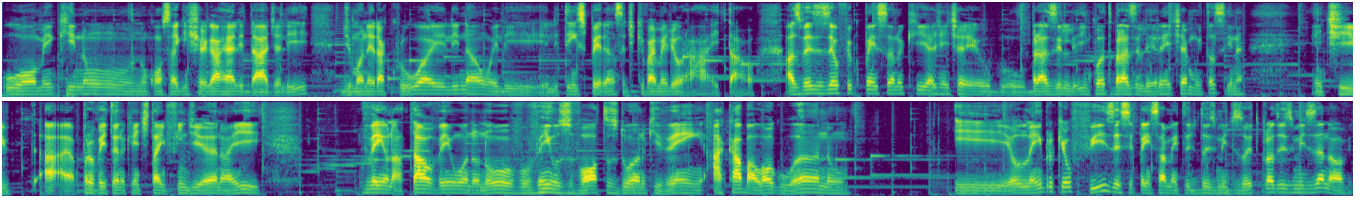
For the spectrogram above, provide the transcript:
o homem que não, não consegue enxergar a realidade ali de maneira crua, ele não, ele, ele tem esperança de que vai melhorar e tal. Às vezes eu fico pensando que a gente é o, o brasileiro, enquanto brasileiro, a gente é muito assim, né? A gente, aproveitando que a gente tá em fim de ano aí, vem o Natal, vem o Ano Novo, vem os votos do ano que vem, acaba logo o ano. E eu lembro que eu fiz esse pensamento de 2018 para 2019.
